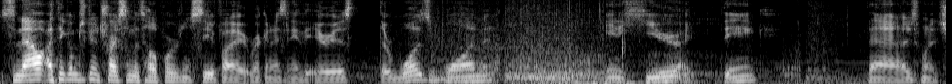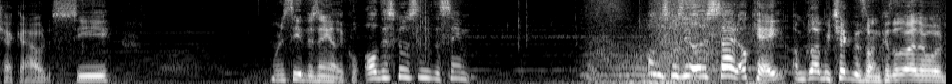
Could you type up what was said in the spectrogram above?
so now I think I'm just going to try some of the teleporters and see if I recognize any of the areas. There was one in here, I think, that I just want to check out to see. I want to see if there's any other cool... Oh, this goes into the same... Oh, this goes to the other side. Okay, I'm glad we checked this one, because otherwise I would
